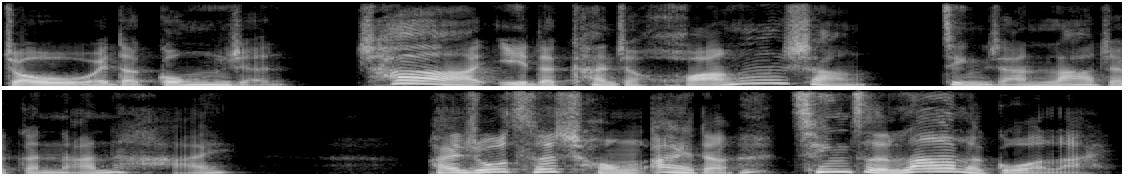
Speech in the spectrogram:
周围的宫人。诧异的看着皇上，竟然拉着个男孩，还如此宠爱的亲自拉了过来。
